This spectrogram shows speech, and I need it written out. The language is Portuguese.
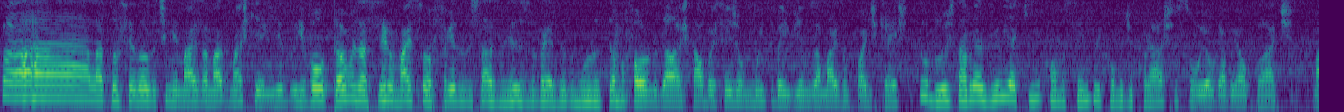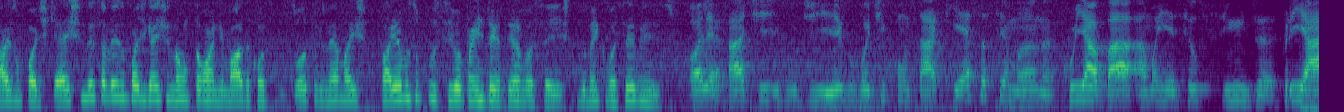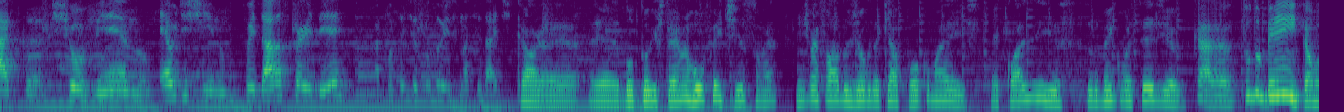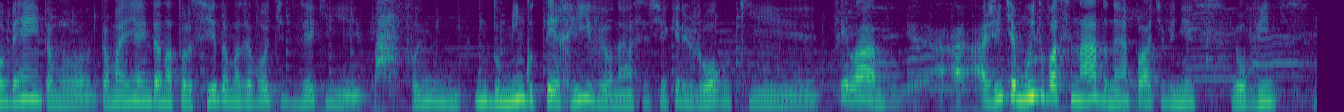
快 Fala, torcedor do time mais amado, mais querido. E voltamos a ser o mais sofrido dos Estados Unidos, do Brasil, do mundo. Estamos falando do Dallas Cowboys. Sejam muito bem-vindos a mais um podcast do Blue Star Brasil. E aqui, como sempre, como de praxe, sou eu, Gabriel Platt. Mais um podcast. Dessa vez um podcast não tão animado quanto dos outros, né? Mas faremos o possível para entreter vocês. Tudo bem com você, Vinícius? Olha, Tati e o Diego, vou te contar que essa semana Cuiabá amanheceu cinza, friaca, chovendo. É o destino. Foi Dallas perder aconteceu tudo isso na cidade. Cara, é, é Doutor Estranho errou o feitiço, né? A gente vai falar do jogo daqui a pouco, mas é quase isso. Tudo bem com você, Diego? Cara, tudo bem, tamo bem, tamo, tamo aí ainda na torcida, mas eu vou te dizer que pá, foi um, um domingo terrível, né? Assistir aquele jogo que, sei lá, a, a, gente é muito vacinado, né, Plat Vinícius e ouvintes,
